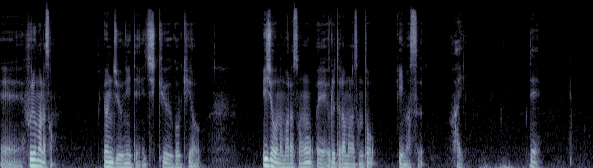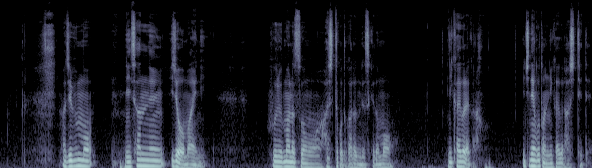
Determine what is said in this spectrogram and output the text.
えー、フルマラソン。42.195キロ。以上のマラソンを、えー、ウルトラマラソンと言います。はい、でまあ、自分も23年以上前にフルマラソンを走ったことがあるんですけども2回ぐらいかな。1年ごとに2回ぐらい走ってて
